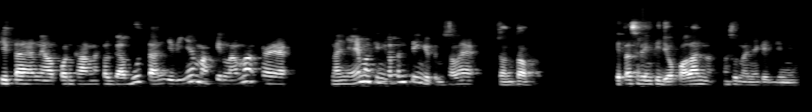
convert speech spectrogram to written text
kita nelpon karena kegabutan jadinya makin lama kayak nanyanya makin nggak penting gitu. Misalnya contoh kita sering video callan langsung nanya kayak gini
